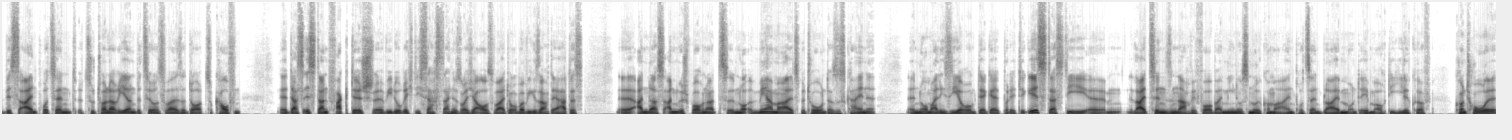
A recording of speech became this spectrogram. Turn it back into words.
bis 1% zu tolerieren bzw. dort zu kaufen. Äh, das ist dann faktisch, äh, wie du richtig sagst, eine solche Ausweitung. Aber wie gesagt, er hat es äh, anders angesprochen, hat mehrmals betont, dass es keine Normalisierung der Geldpolitik ist, dass die ähm, Leitzinsen nach wie vor bei minus 0,1 Prozent bleiben und eben auch die Yield Curve Control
